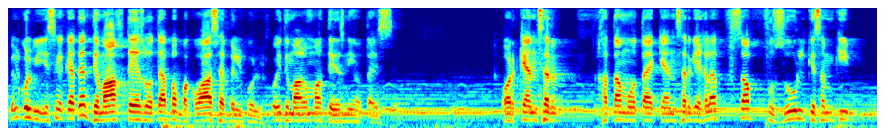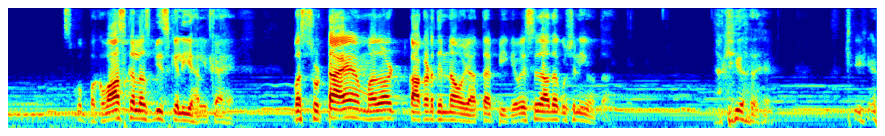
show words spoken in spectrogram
बिल्कुल भी इसमें कहते हैं, दिमाग तेज होता है बकवास है बिल्कुल। कोई दिमाग तेज नहीं होता इससे। और कैंसर खत्म होता है कैंसर के खिलाफ, सब फजूल किस्म की, इसको बकवास का लफ्ज भी इसके लिए हल्का है। बस छुट्टा है मतलब काकड़ दिन्ना हो जाता है पी के, वैसे ज़्यादा कुछ नहीं होता। हकीकत है। है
